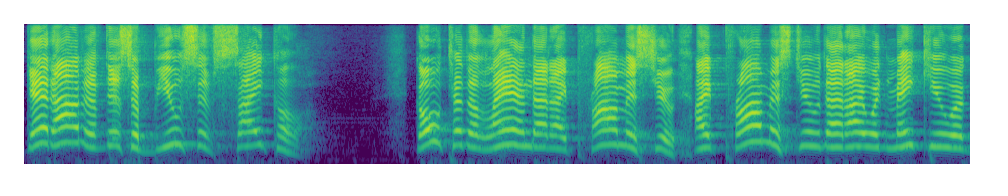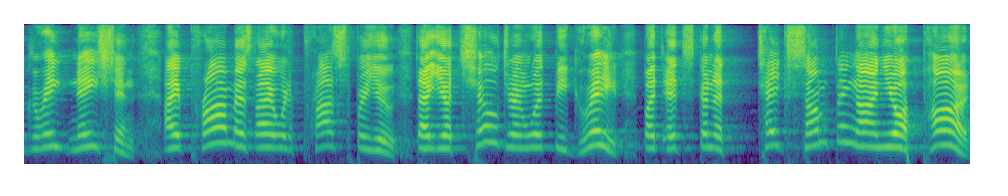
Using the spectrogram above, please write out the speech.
Get out of this abusive cycle. Go to the land that I promised you. I promised you that I would make you a great nation. I promised I would prosper you, that your children would be great. But it's going to take something on your part.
